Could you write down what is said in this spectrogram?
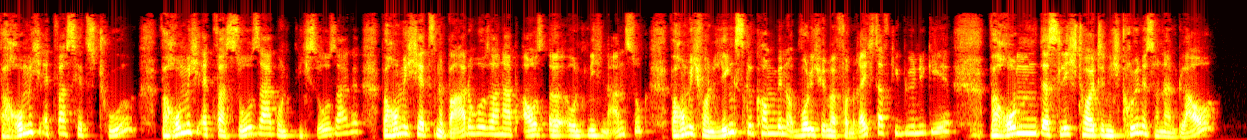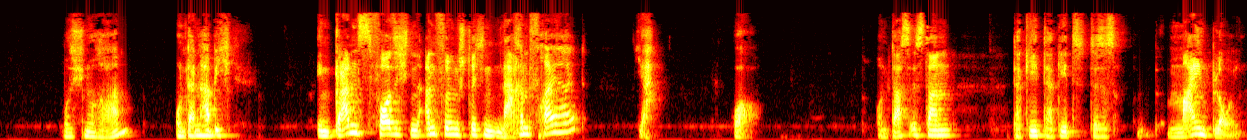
warum ich etwas jetzt tue, warum ich etwas so sage und nicht so sage, warum ich jetzt eine Badehose anhabe aus, äh, und nicht einen Anzug, warum ich von links gekommen bin, obwohl ich immer von rechts auf die Bühne gehe, warum das Licht heute nicht grün ist, sondern blau. Muss ich nur rahmen? Und dann habe ich in ganz vorsichtigen Anführungsstrichen Narrenfreiheit? Ja. Wow. Und das ist dann, da geht, da geht, das ist mindblowing.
